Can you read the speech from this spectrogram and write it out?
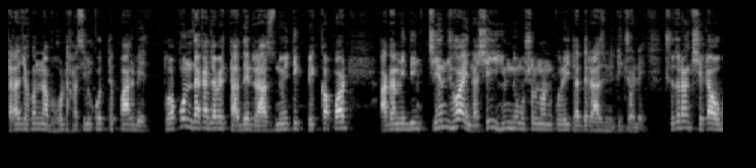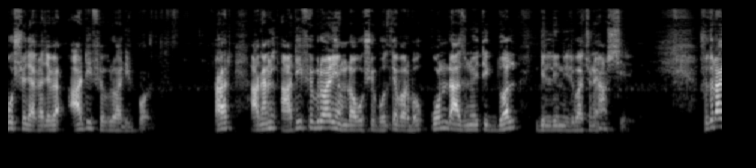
তারা যখন না ভোট হাসিল করতে পারবে, তখন দেখা যাবে তাদের রাজনৈতিক প্রেক্ষাপট আগামী দিন চেঞ্জ হয় না, সেই হিন্দু মুসলমান করেই তাদের রাজনীতি চলে। সুতরাং সেটা অবশ্যই দেখা যাবে আটই ফেব্রুয়ারির পর। আর আগামী আটই ফেব্রুয়ারি আমরা অবশ্যই বলতে পারব কোন রাজনৈতিক দল দিল্লি নির্বাচনে আসছে। সুতরাং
